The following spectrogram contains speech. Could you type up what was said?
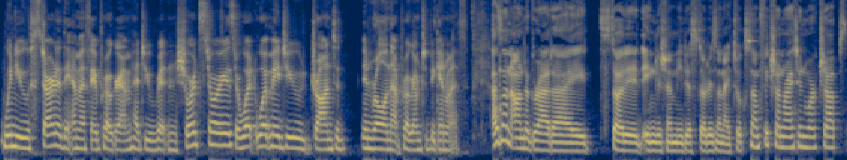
When you started the MFA program, had you written short stories or what, what made you drawn to enroll in that program to begin with? As an undergrad, I studied English and media studies and I took some fiction writing workshops.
